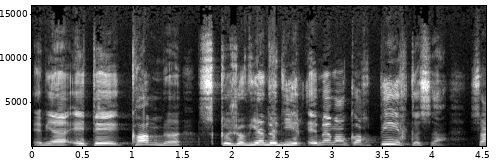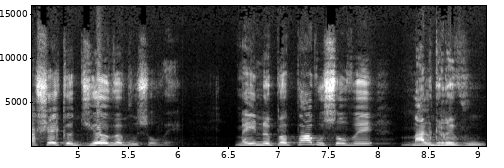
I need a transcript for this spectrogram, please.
eh bien, était comme ce que je viens de dire, et même encore pire que ça, sachez que Dieu veut vous sauver. Mais il ne peut pas vous sauver malgré vous.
